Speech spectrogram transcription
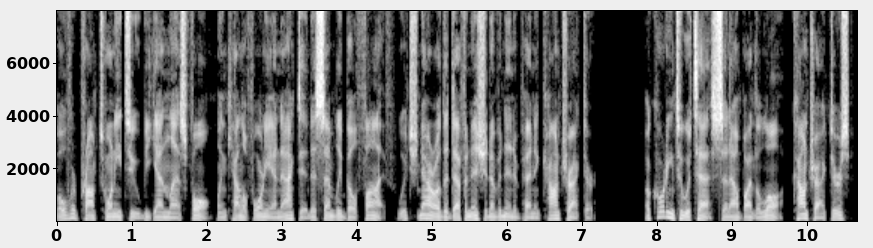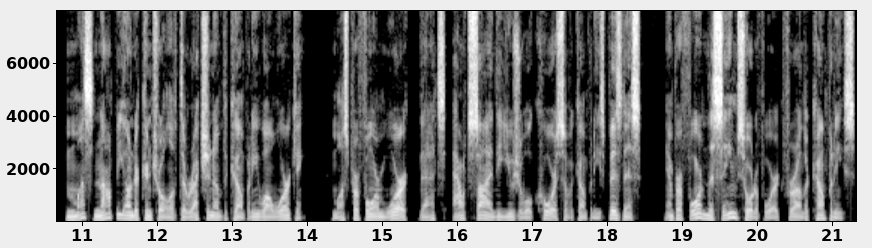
over Prop 22 began last fall when California enacted Assembly Bill 5, which narrowed the definition of an independent contractor. According to a test set out by the law, contractors must not be under control of direction of the company while working, must perform work that's outside the usual course of a company's business, and perform the same sort of work for other companies.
